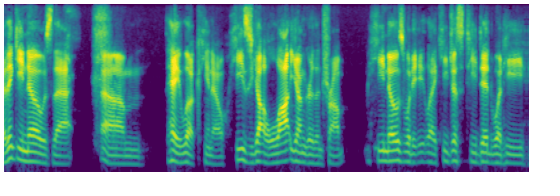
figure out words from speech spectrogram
I think he knows that um hey look you know he's a lot younger than trump. He knows what he like he just he did what he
